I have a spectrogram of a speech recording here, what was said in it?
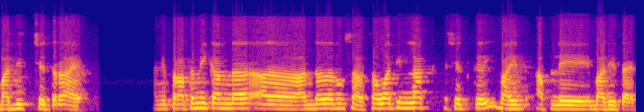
बाधित क्षेत्र आहे. आणि प्राथमिक अंदाज अंदाजानुसार सव्वा तीन लाख शेतकरी बाधित आपले बाधित आहेत.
